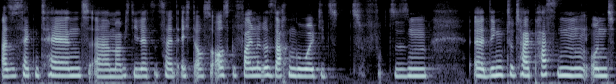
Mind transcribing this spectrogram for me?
also Secondhand, ähm, habe ich die letzte Zeit echt auch so ausgefallenere Sachen geholt, die zu, zu, zu diesem äh, Ding total passen. Und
